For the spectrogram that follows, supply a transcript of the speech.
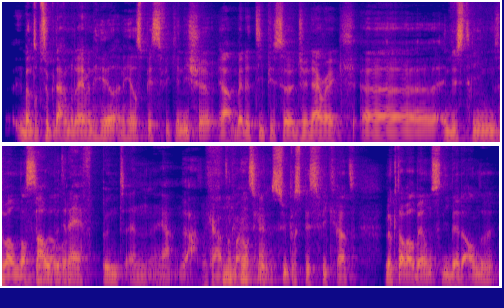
je bent op zoek naar een bedrijf in een heel, een heel specifieke niche. Ja, bij de typische generic uh, industrieën, zowel nationaal... Bouwbedrijf, punt en ja. Ja, dan gaat dat. Maar als je super specifiek gaat, lukt dat wel bij ons, niet bij de anderen.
